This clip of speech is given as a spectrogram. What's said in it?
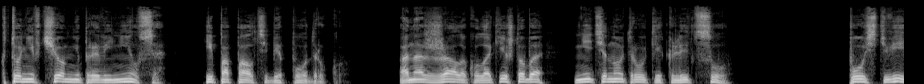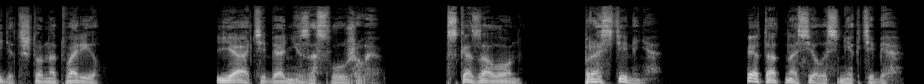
кто ни в чем не провинился и попал тебе под руку». Она сжала кулаки, чтобы не тянуть руки к лицу. «Пусть видит, что натворил». «Я тебя не заслуживаю», — сказал он. «Прости меня. Это относилось не к тебе».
